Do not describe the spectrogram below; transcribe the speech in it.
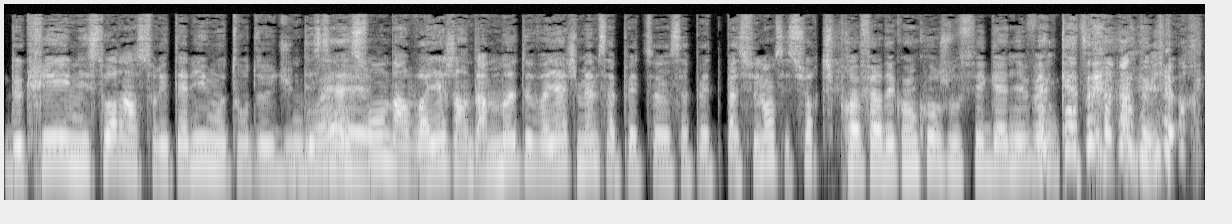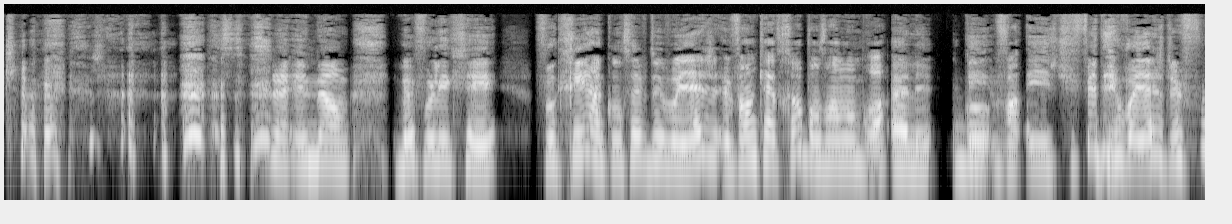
de créer une histoire, un storytelling autour de- d'une Ouais. destination, d'un voyage, d'un d'un mode de voyage même, ça peut être, ça peut être passionnant, c'est sûr. tu pourras faire des concours. Je vous fais gagner 24 heures à New York. C'est énorme. Ben, faut les créer. Faut créer un concept de voyage 24 heures dans un endroit. Allez, go. Et, tu fais des voyages de fou,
